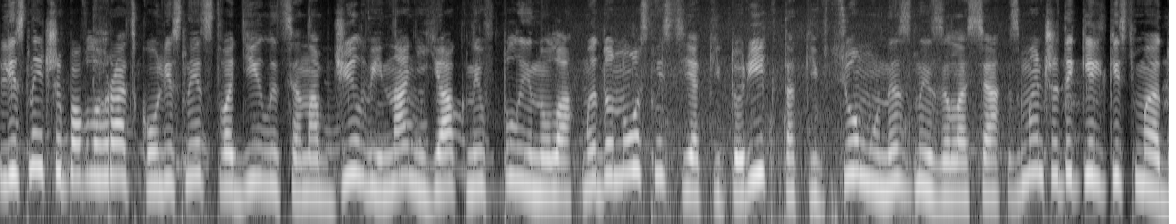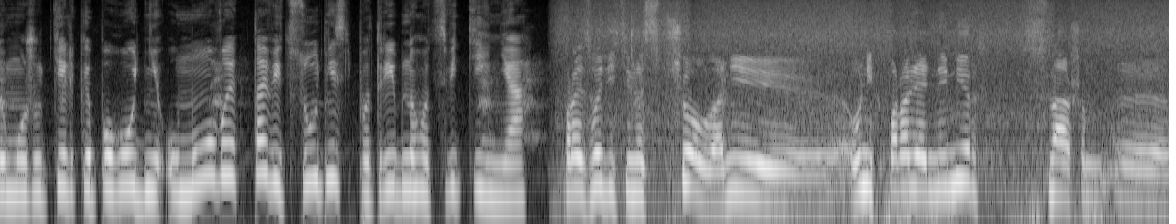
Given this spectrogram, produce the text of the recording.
Лісничий Павлоградського лісництва ділиться на бджіл війна ніяк не вплинула. Медоносність, як і торік, так і в цьому не знизилася. Зменшити кількість меду можуть тільки погодні умови та відсутність потрібного цвітіння. производительность пчел, они, у них параллельный мир с нашим. э,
